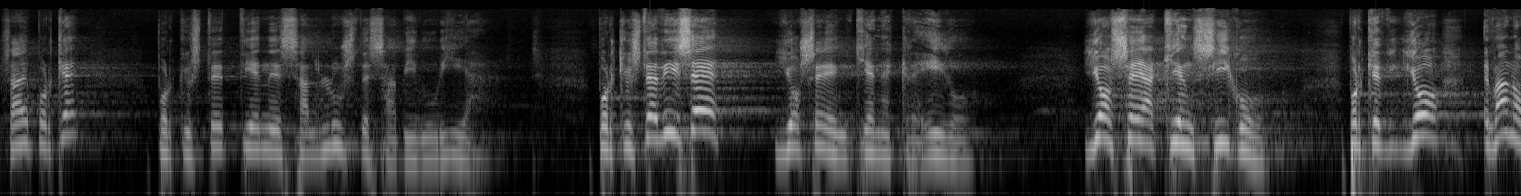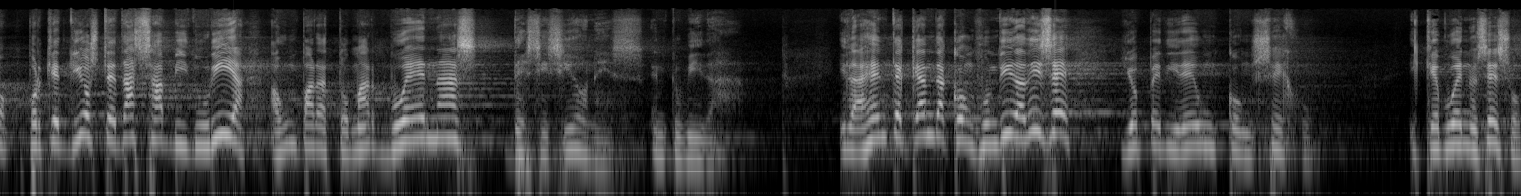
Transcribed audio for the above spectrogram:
¿Sabe por qué? Porque usted tiene esa luz de sabiduría. Porque usted dice, yo sé en quién he creído, yo sé a quién sigo. Porque yo, hermano, porque Dios te da sabiduría aún para tomar buenas decisiones en tu vida. Y la gente que anda confundida dice, yo pediré un consejo. Y qué bueno es eso.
